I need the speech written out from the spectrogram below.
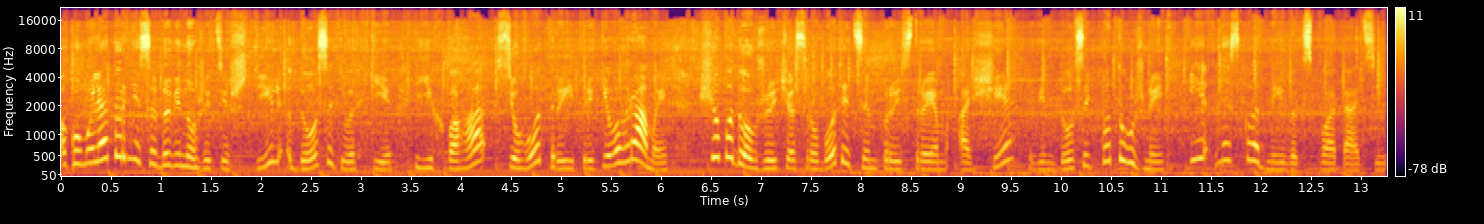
Акумуляторні садові ножиці штіль досить легкі. Їх вага всього 3,3 кг, що подовжує час роботи цим пристроєм. А ще він досить потужний і нескладний в експлуатації.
